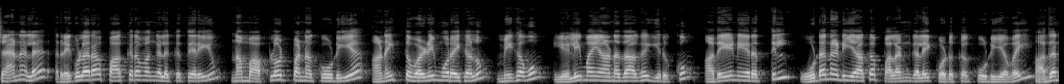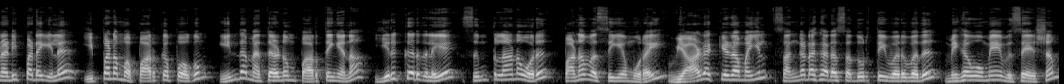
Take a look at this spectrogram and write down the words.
சேனலை ரெகுலரா பார்க்கறவங்களுக்கு தெரியும். நம்ம அப்லோட் பண்ணக்கூடிய அனைத்து வழிமுறைகளும் மிகவும் எளிமையானதாக இருக்கும். அதே நேரத்தில் உடனடியாக பலன்களை கொடுக்கக்கூடியவை. அதன் அடிப்படையில் இப்ப நம்ம பார்க்க போகும் இந்த மெத்தடும் பார்த்தீங்கன்னா இருக்கிறதுலயே சிம்பிளான ஒரு பணவசிய முறை. வியாழக்கிழமையில் சங்கடகர சதுர்த்தி வருவது மிகவுமே விசேஷம்.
